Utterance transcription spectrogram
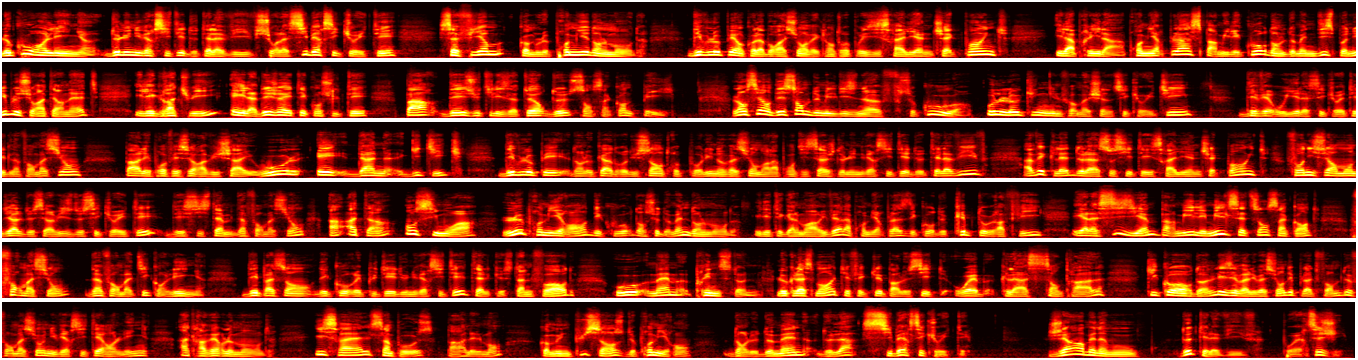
Le cours en ligne de l'Université de Tel Aviv sur la cybersécurité s'affirme comme le premier dans le monde. Développé en collaboration avec l'entreprise israélienne Checkpoint, il a pris la première place parmi les cours dans le domaine disponible sur Internet. Il est gratuit et il a déjà été consulté par des utilisateurs de 150 pays. Lancé en décembre 2019, ce cours Unlocking Information Security, déverrouiller la sécurité de l'information, par les professeurs Avishai Wool et Dan Gittik, développé dans le cadre du Centre pour l'innovation dans l'apprentissage de l'Université de Tel Aviv, avec l'aide de la société israélienne Checkpoint, fournisseur mondial de services de sécurité des systèmes d'information, a atteint en six mois le premier rang des cours dans ce domaine dans le monde. Il est également arrivé à la première place des cours de cryptographie et à la sixième parmi les 1750 formations d'informatique en ligne, dépassant des cours réputés d'universités tels que Stanford ou même Princeton. Le classement est effectué par le site Web Class Central qui coordonne les évaluations des plateformes de formation universitaire en ligne à travers le monde. Israël s'impose, parallèlement, comme une puissance de premier rang dans le domaine de la cybersécurité. Gérard Benamou de Tel Aviv pour RCJ.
